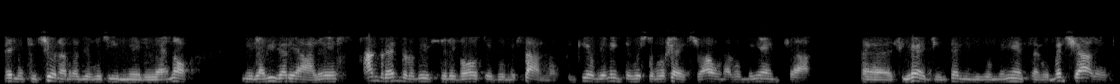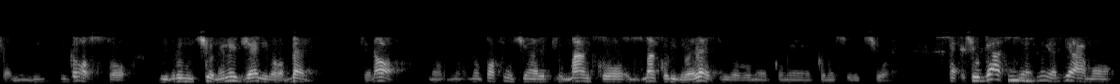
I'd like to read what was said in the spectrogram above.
E non funziona proprio così nel, no, nella vita reale andrebbero dette le cose come stanno, perché ovviamente questo processo ha una convenienza, eh, si regge in termini di convenienza commerciale, cioè di, di costo di produzione energetica, va bene, se no, no non può funzionare più manco, manco l'idroelettrico come, come, come soluzione. Eh, sul gas mm. noi abbiamo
